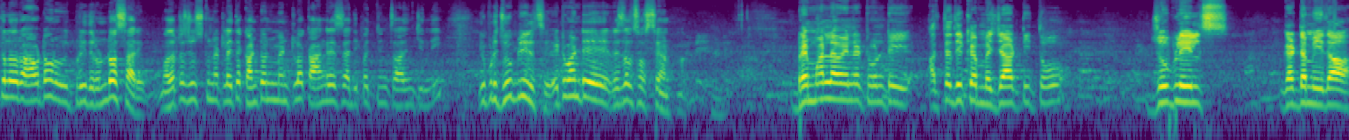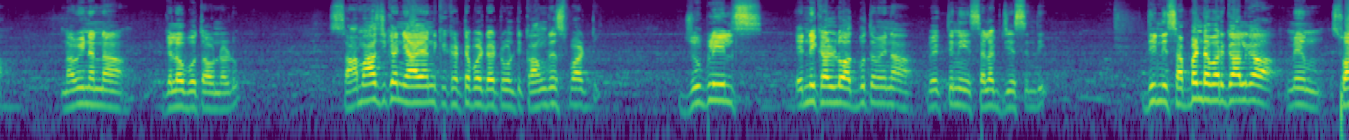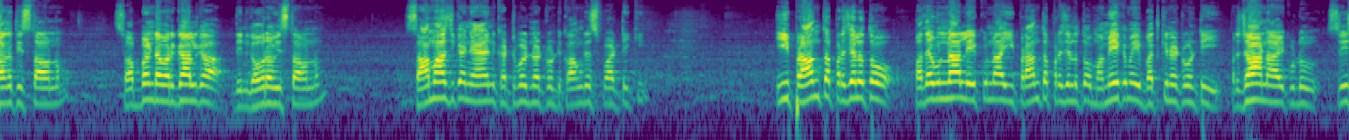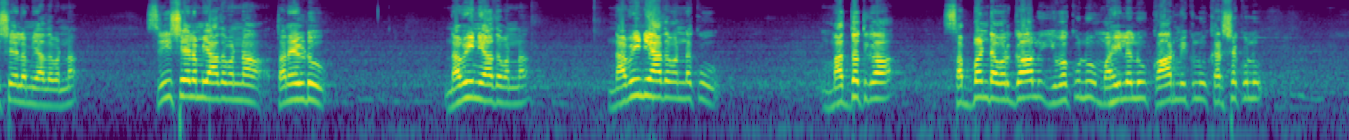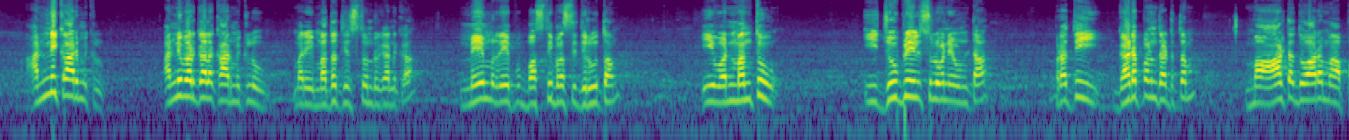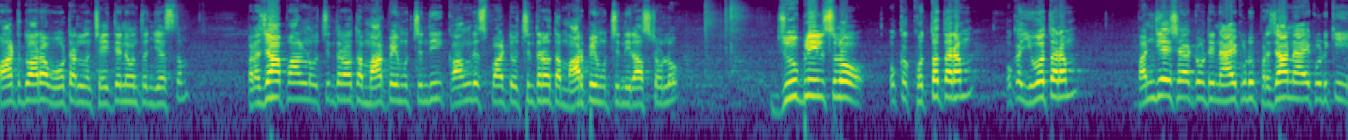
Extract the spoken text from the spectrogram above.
ఎన్నికలు రావడం ఇప్పుడు ఇది రెండోసారి. మొదట చూసుకున్నట్లయితే కంటోన్మెంట్లో కాంగ్రెస్ ఆధిపత్యం సాధించింది. ఇప్పుడు జూబ్లీహిల్స్ ఎటువంటి రిజల్ట్స్ వస్తాయంటున్నాం బ్రహ్మాండమైనటువంటి అత్యధిక మెజార్టీతో జూబ్లీహిల్స్ గడ్డ మీద నవీన్ అన్న ఉన్నాడు. సామాజిక న్యాయానికి కట్టబడ్డటువంటి కాంగ్రెస్ పార్టీ జూబ్లీహిల్స్ ఎన్నికల్లో అద్భుతమైన వ్యక్తిని సెలెక్ట్ చేసింది. దీన్ని సబ్బండ వర్గాలుగా మేము స్వాగతిస్తూ ఉన్నాం. సబ్బండ వర్గాలుగా దీన్ని గౌరవిస్తూ ఉన్నాం. సామాజిక న్యాయాన్ని కట్టుబడినటువంటి కాంగ్రెస్ పార్టీకి ఈ ప్రాంత ప్రజలతో పదవున్నా లేకున్నా ఈ ప్రాంత ప్రజలతో మమేకమై బతికినటువంటి ప్రజానాయకుడు శ్రీశైలం యాదవన్న శ్రీశైలం యాదవన్న తనయుడు నవీన్ యాదవన్న నవీన్ యాదవన్నకు మద్దతుగా సబ్బండ వర్గాలు యువకులు మహిళలు కార్మికులు కర్షకులు అన్ని కార్మికులు అన్ని వర్గాల కార్మికులు మరి మద్దతు ఇస్తుండ్రు కనుక మేము రేపు బస్తీ బస్తీ తిరుగుతాం. ఈ వన్ మంతు ఈ జూబ్లీహిల్స్లోనే ఉంటా. ప్రతి గడపను తట్టుతాం. మా ఆట ద్వారా మా పాట ద్వారా ఓటర్లను చైతన్యవంతం చేస్తాం. ప్రజాపాలన వచ్చిన తర్వాత మార్పేం వచ్చింది? కాంగ్రెస్ పార్టీ వచ్చిన తర్వాత మార్పేం వచ్చింది రాష్ట్రంలో? జూబ్లీహిల్స్లో ఒక కొత్త తరం ఒక యువతరం పనిచేసేటువంటి నాయకుడు ప్రజానాయకుడికి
